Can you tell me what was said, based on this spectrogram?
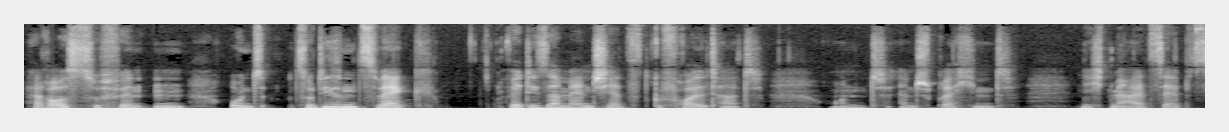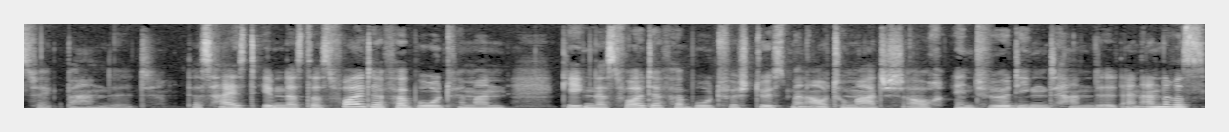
herauszufinden. Und zu diesem Zweck wird dieser Mensch jetzt gefoltert. und entsprechend nicht mehr als Selbstzweck behandelt. Das heißt eben, dass das Folterverbot, wenn man gegen das Folterverbot verstößt, man automatisch auch entwürdigend handelt. Ein anderes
